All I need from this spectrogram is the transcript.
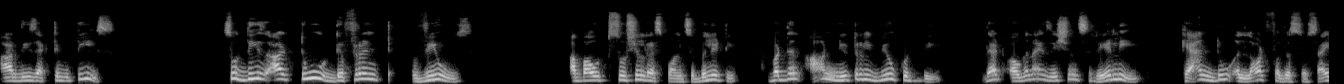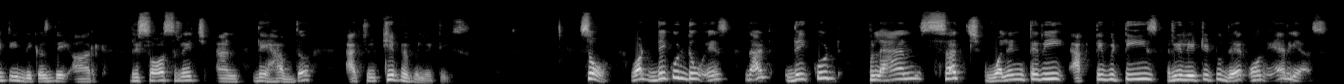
are these activities? So these are two different views about social responsibility but then our neutral view could be that organizations really can do a lot for the society because they are resource rich and they have the actual capabilities. So what they could do is that they could plan such voluntary activities related to their own areas.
